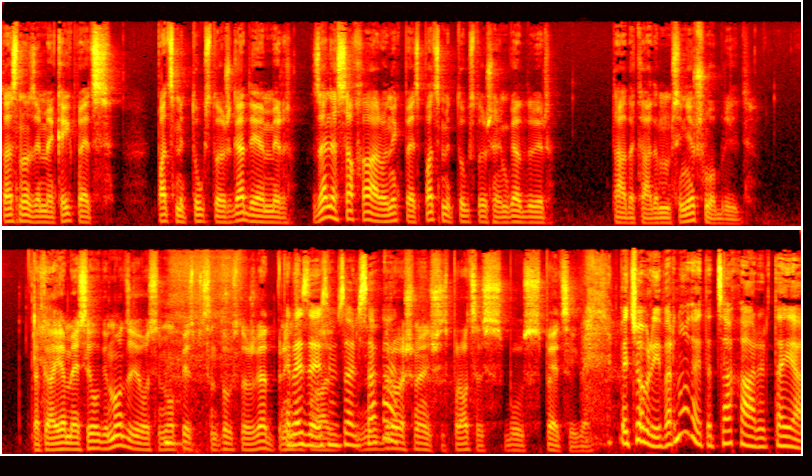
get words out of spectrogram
tas nozīmē, ka ik pēc 11,000 gadiem ir zaļa Sahāra, un ik pēc 11,000 gadu ir tāda, kāda mums ir šobrīd. Tā kā, ja mēs ilgi nodzīvosim, vēl 15,000 gadu, tad redzēsim zaļu Sahāru. Droši vien šis process būs spēcīgāks. Bet šobrīd var noteikt, ka Sahāra ir tajā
